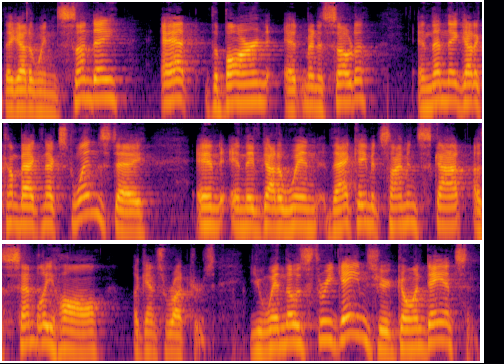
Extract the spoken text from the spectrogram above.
They got to win Sunday at the barn at Minnesota. And then they got to come back next Wednesday and, and they've got to win that game at Simon Skjodt Assembly Hall against Rutgers. You win those three games, you're going dancing.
